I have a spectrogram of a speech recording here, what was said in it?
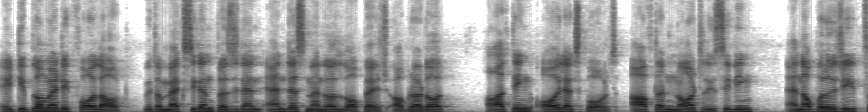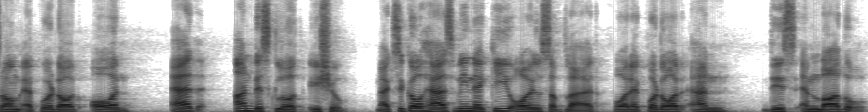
a diplomatic fallout with the Mexican President Andres Manuel Lopez Obrador halting oil exports after not receiving an apology from Ecuador on an undisclosed issue. Mexico has been a key oil supplier for Ecuador and this embargo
